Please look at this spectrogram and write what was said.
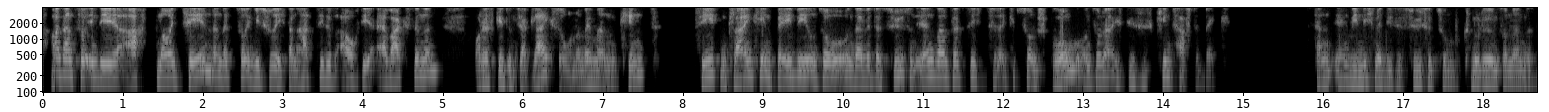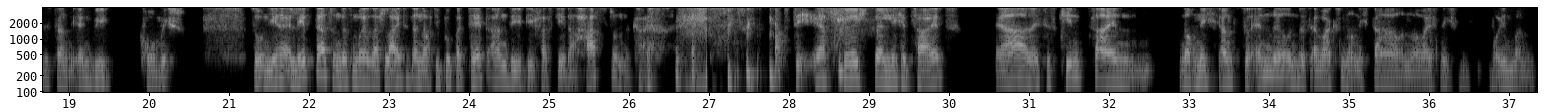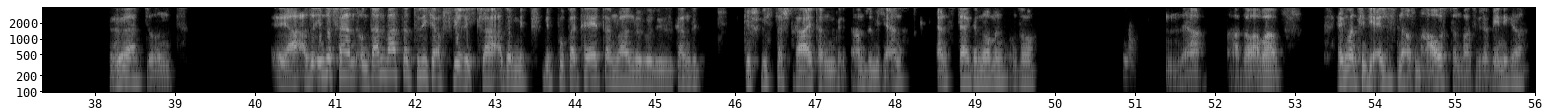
aber dann so in die acht, neun, zehn, dann wird es so irgendwie schwierig. Dann hat dieses auch die Erwachsenen, oder es geht uns ja gleich so, ne? wenn man ein Kind sieht, ein Kleinkind, Baby und so, und da wird das süß und irgendwann plötzlich gibt es so einen Sprung und so, da ist dieses Kindhafte weg. Ist dann irgendwie nicht mehr dieses Süße zum Knuddeln, sondern es ist dann irgendwie komisch. So, und jeder erlebt das und das, das leitet dann auch die Pubertät an, die, die fast jeder hasst und keiner, die eher fürchterliche Zeit. Ja, da ist das Kindsein noch nicht ganz zu Ende und das Erwachsene noch nicht da und man weiß nicht, wohin man gehört und ja, also insofern, und dann war es natürlich auch schwierig, klar, also mit, mit Pubertät, dann waren wir so dieses ganze Geschwisterstreit, dann haben sie mich ernst, ernster genommen und so. Ja, also, aber irgendwann sind die Ältesten aus dem Haus, dann war es wieder weniger.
